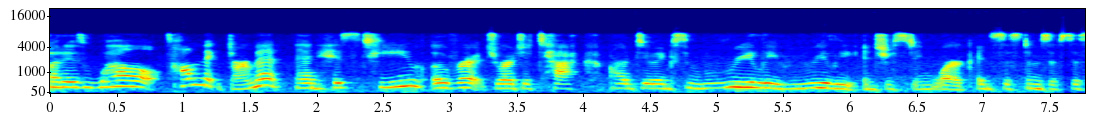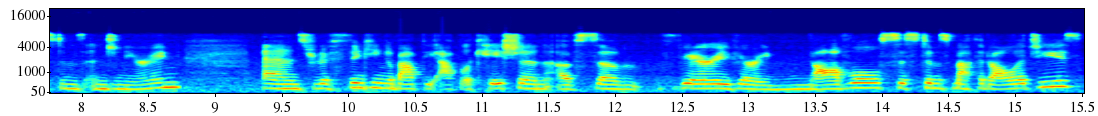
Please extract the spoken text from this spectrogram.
but as well, Tom McDermott and his team over at Georgia Tech are doing some really, really interesting work in systems of systems engineering and sort of thinking about the application of some very, very novel systems methodologies.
